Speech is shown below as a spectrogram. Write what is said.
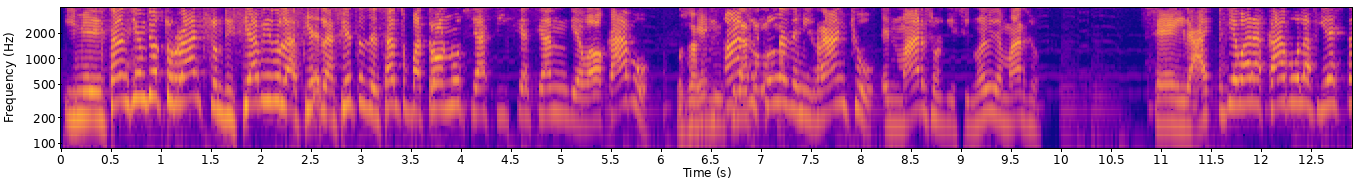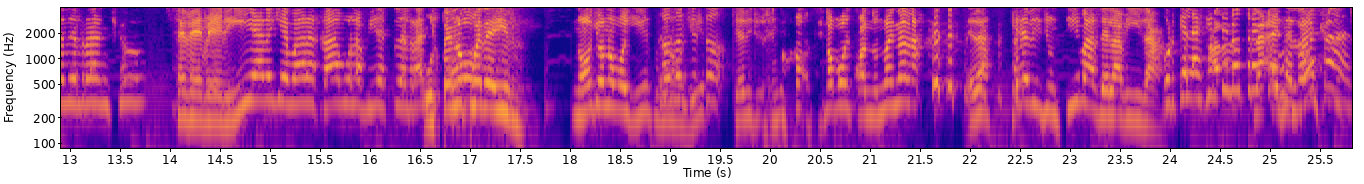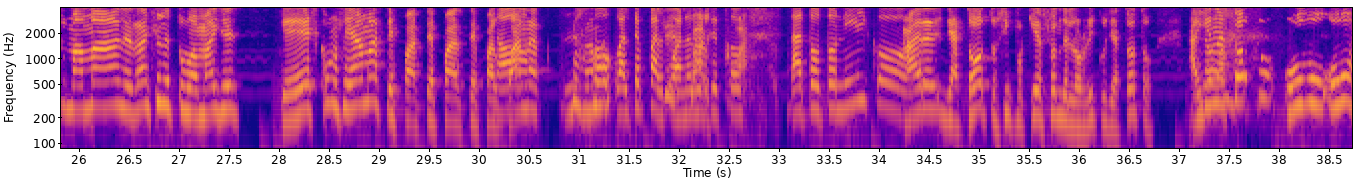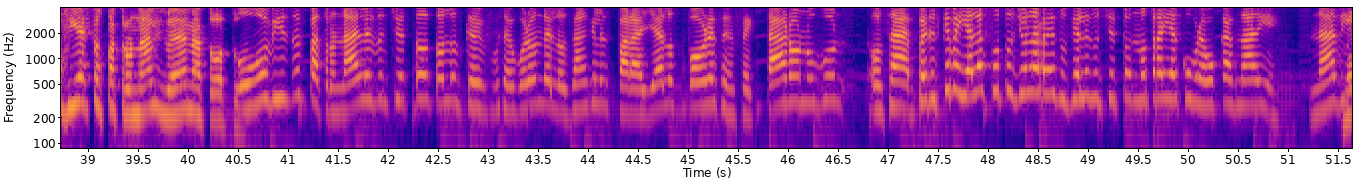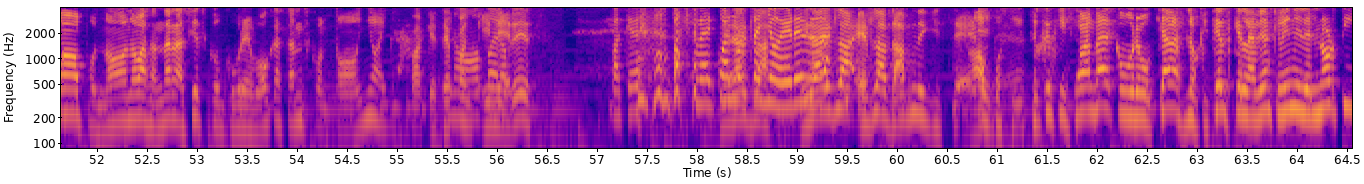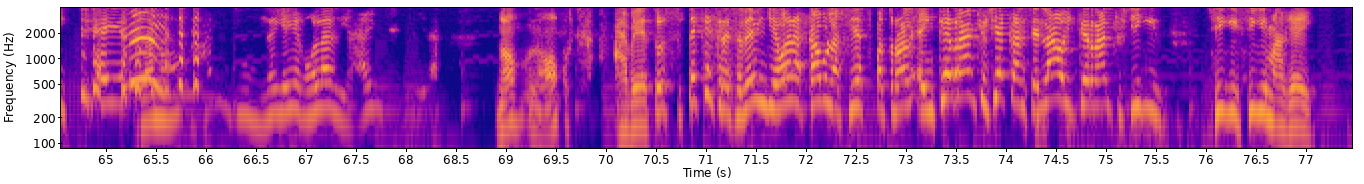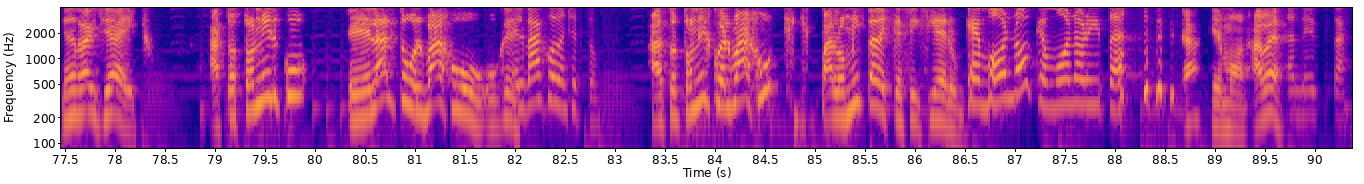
Y me están diciendo de otros ranchos donde sí ha habido la fie- las fiestas del Santo Patrono, ya sí, sí se han llevado a cabo. O sea, en marzo son las de mi rancho, en marzo, el 19 de marzo. ¿Se irá a llevar a cabo la fiesta del rancho? ¿Se debería de llevar a cabo la fiesta del rancho? Usted no ¿O- puede ir. No, yo no voy a ir. pues No, yo Don voy a ir. Cheto. ¿Qué he dicho? Si, no, si no voy cuando no hay nada. ¿verdad? ¿Qué disyuntivas de la vida? Porque la gente no trae La- en el rancho de tu mamá, en el rancho de tu mamá dices que es, ¿cómo se llama? Tepa, tepa, tepalcuanas. No, no, ¿cuál te palcuanas, Don Cheto? A Totonilco. Ah, era de Atoto, sí, porque ellos son de los ricos de Atoto. Ahí No. en Atoto hubo, hubo fiestas patronales, ¿verdad? En Atoto. Hubo vistas patronales, Don Cheto, todos los que se fueron de Los Ángeles para allá, los pobres se infectaron, hubo, un- o sea, pero es que veía las fotos yo en las redes sociales, Don Cheto, no traía cubrebocas nadie, nadie. No, pues no, no vas a andar así es con cubrebocas, andas con Toño. ya. Para que sepan No, quién pero- eres. Para que, para que vean cuál Mira, norteño la- eres, Mira, es la, es la Daphne Giselle. No, pues sí, ¿tú crees que se va a andar cubreboqueadas? Lo que quieres que la vean que viene del norte. No. Ay, mira, ya llegó la de. Ay, mira. No, no, pues. A ver, entonces, ¿usted qué cree? ¿Se deben llevar a cabo las fiestas patronales? ¿En qué rancho se ha cancelado y qué rancho sigue, sigue, sigue maguey? ¿Qué rancho se ha hecho? ¿A Totonilco, el alto o el bajo? ¿O qué? El bajo, Don Cheto. ¿A Totonilco, el bajo? Palomita de que se hicieron. Qué mono, qué mono ahorita, ¿Ya? Qué mono. A ver, la neta.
